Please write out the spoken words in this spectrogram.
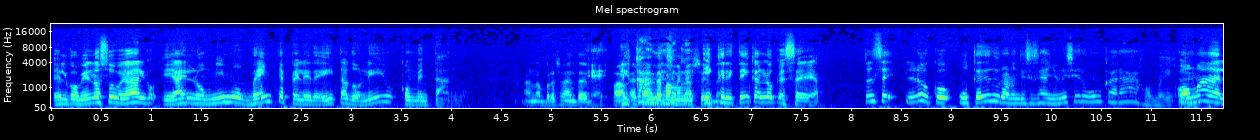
el gobierno sube algo y hay los mismos 20 PLDistas dolidos comentando. Ah, no, pero esa gente, Eh, pa- el esa cambio, gente para mí no y critican lo que sea. Entonces, loco, ustedes duraron 16 años, no hicieron un carajo, man. Omar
